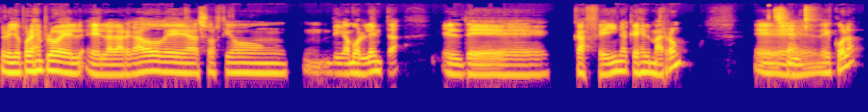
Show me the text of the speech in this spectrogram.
pero yo, por ejemplo, el, alargado de absorción, digamos, lenta, el de cafeína, que es el marrón eh, de cola,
